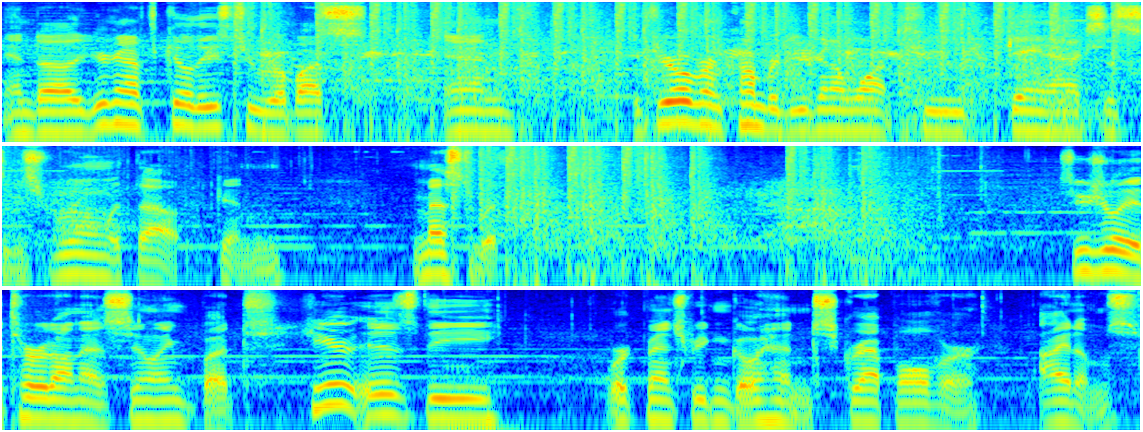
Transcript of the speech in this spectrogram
And uh, you're going to have to kill these two robots. And if you're over encumbered, you're going to want to gain access to this room without getting messed with. It's usually a turret on that ceiling, but here is the workbench. We can go ahead and scrap all of our items.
